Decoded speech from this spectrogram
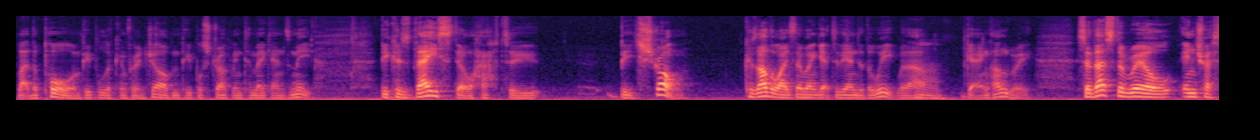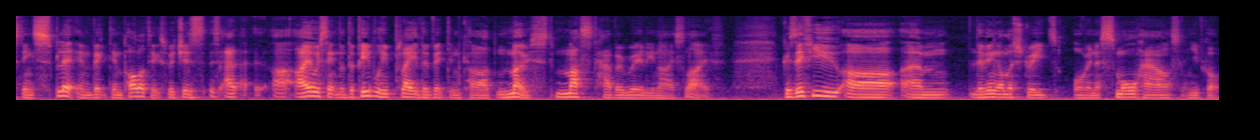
like the poor and people looking for a job and people struggling to make ends meet because they still have to be strong because otherwise they won't get to the end of the week without Mm. getting hungry. So that's the real interesting split in victim politics, which is, is uh, I I always think that the people who play the victim card most must have a really nice life Because if you are um, living on the streets or in a small house and you've got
